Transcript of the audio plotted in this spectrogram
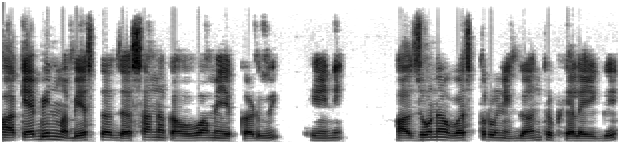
આ કેબિનમાં બેસતા જ અચાનક હવામાં એક કડવી ભીની આ વસ્ત્રોની ગંધ ફેલાઈ ગઈ.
